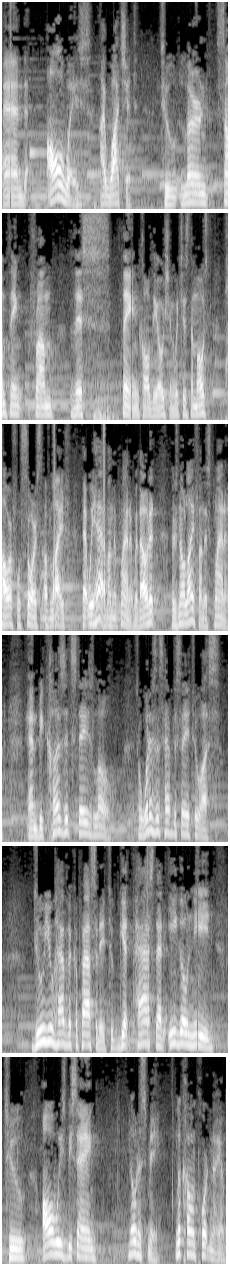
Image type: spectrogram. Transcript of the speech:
And always I watch it to learn something from this thing called the ocean, which is the most powerful source of life that we have on the planet. Without it, there's no life on this planet. And because it stays low, so what does this have to say to us? Do you have the capacity to get past that ego need to always be saying, Notice me. Look how important I am.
